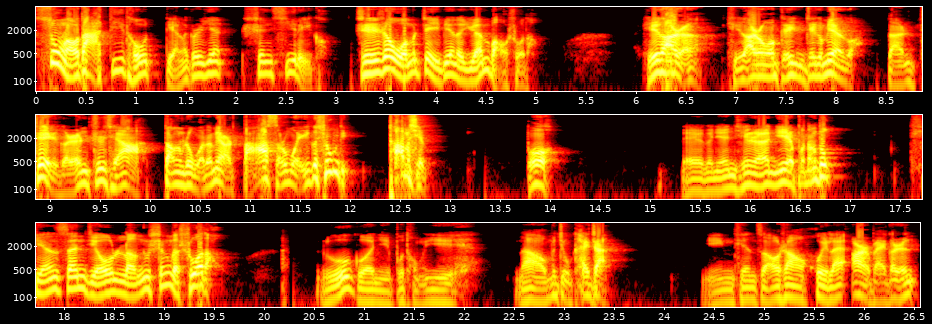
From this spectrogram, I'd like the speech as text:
宋老大低头点了根烟，深吸了一口，指着我们这边的元宝说道：“其他人，其他人，我给你这个面子，但这个人之前啊，当着我的面打死了我一个兄弟，他不行。”不，那个年轻人你也不能动。”田三九冷声的说道。“如果你不同意，那我们就开战。明天早上会来二百个人，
